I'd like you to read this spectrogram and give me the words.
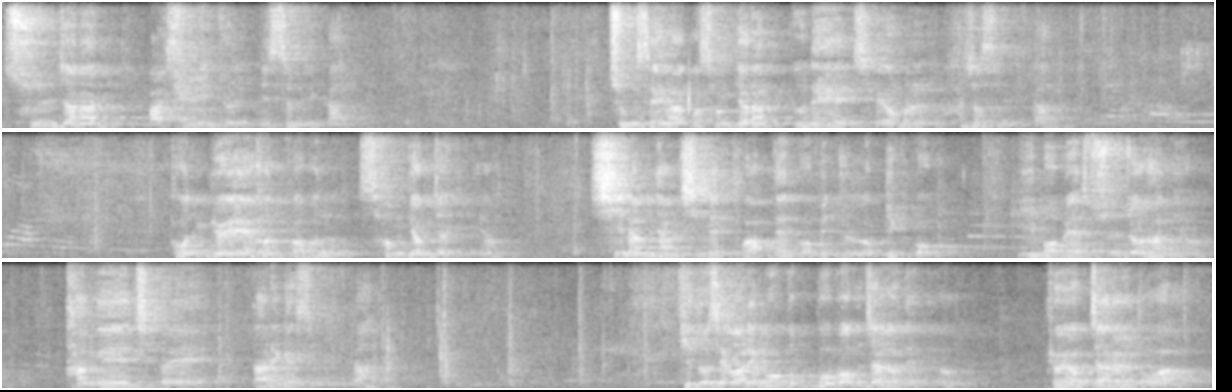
순전한 말씀인 줄 믿습니까? 중생하고 성결한 은혜의 체험을 하셨습니까? 본교의 헌법은 성경적이며 신앙 양심에 부합된 법인 줄로 믿고 이 법에 순종하며 당회의 지도에 따르겠습니까? 기도 생활의 모범, 모범자가 되며 교역자를 도와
